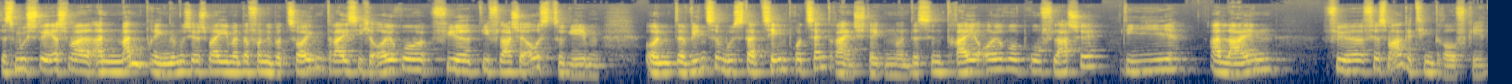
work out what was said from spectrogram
Das musst du erstmal an den Mann bringen. Da muss erstmal jemand davon überzeugen, 30 Euro für die Flasche auszugeben. Und der Winzer muss da 10% reinstecken. Und das sind 3 Euro pro Flasche, die allein für, fürs Marketing drauf geht.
